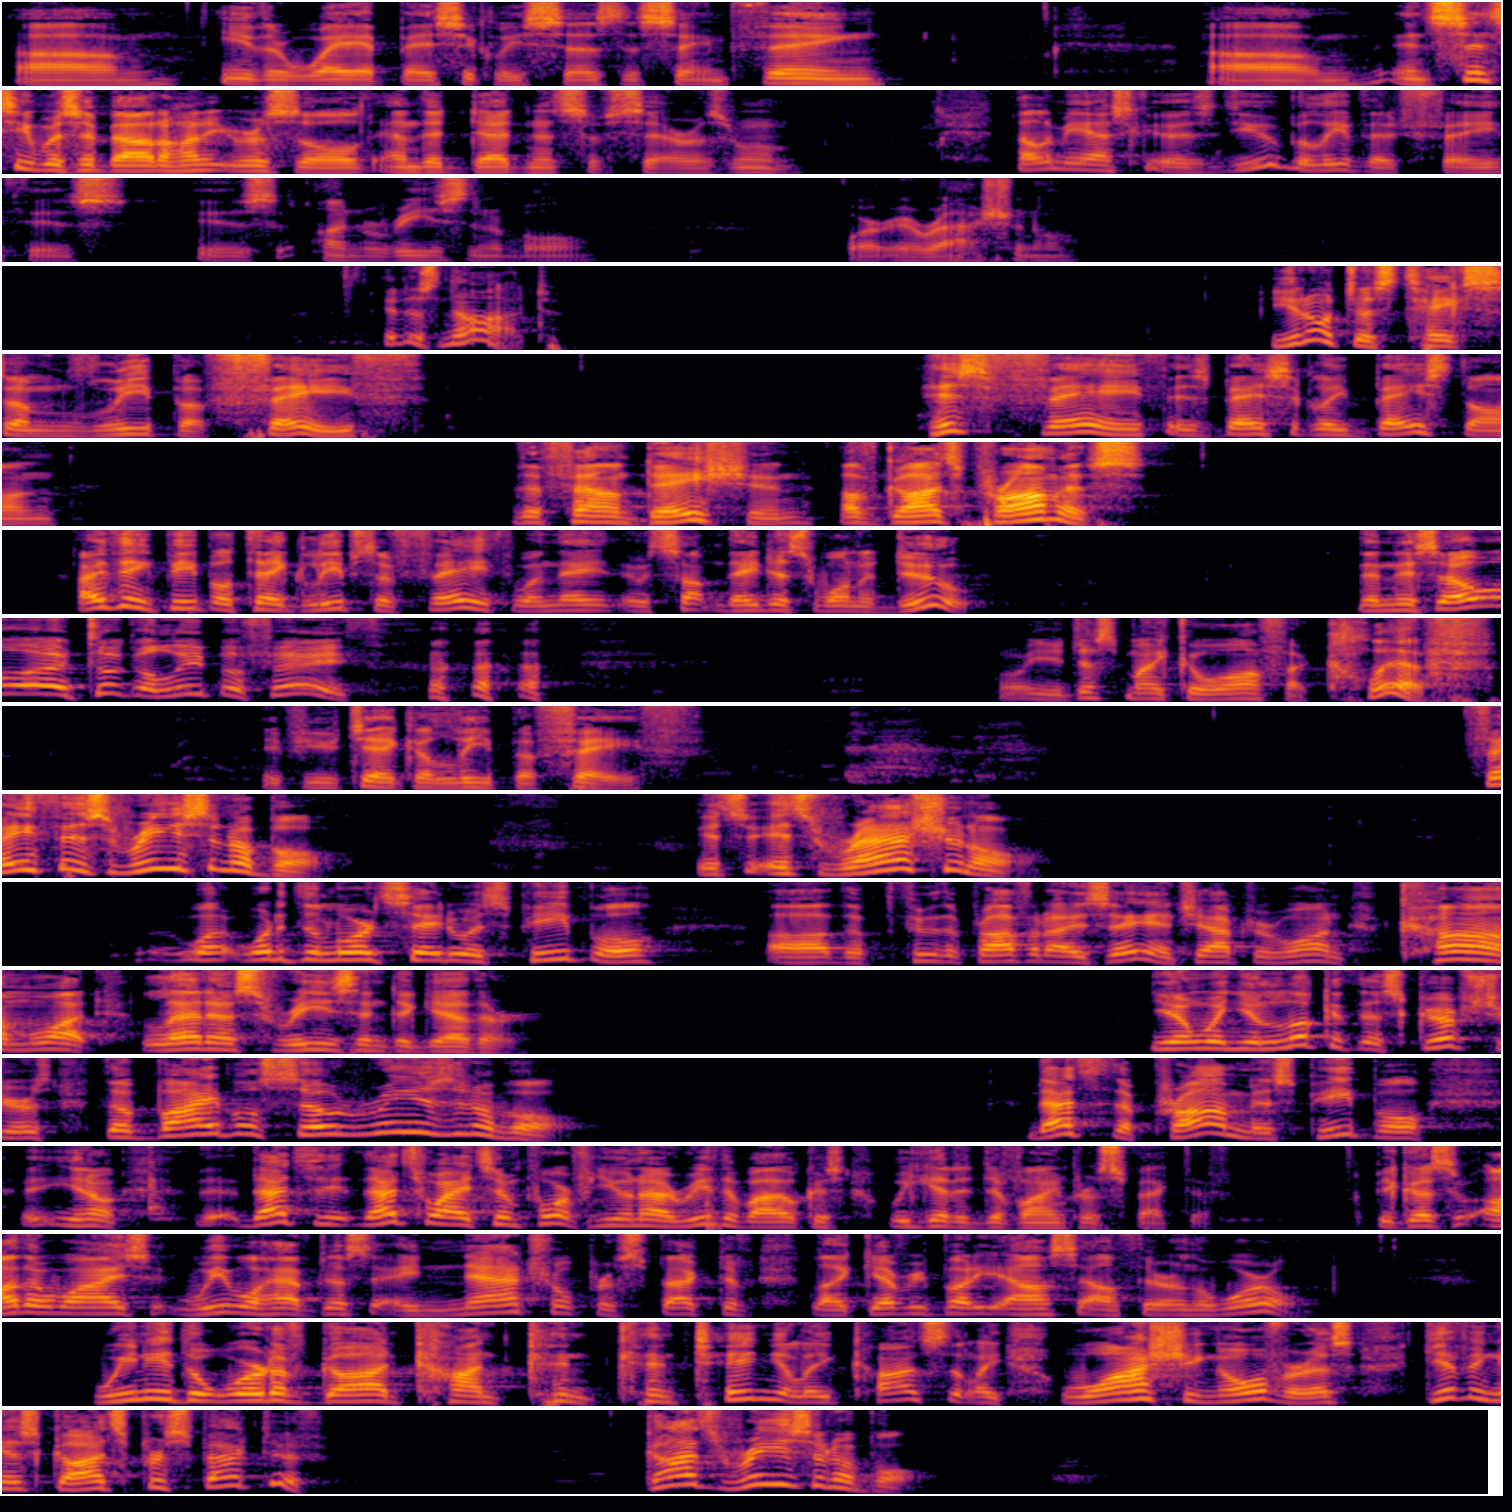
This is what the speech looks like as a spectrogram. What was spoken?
Um, either way, it basically says the same thing. Um, and since he was about 100 years old, and the deadness of Sarah's womb. Now, let me ask you this Do you believe that faith is, is unreasonable or irrational? It is not. You don't just take some leap of faith. His faith is basically based on the foundation of God's promise. I think people take leaps of faith when they, it's something they just want to do. Then they say, Oh, I took a leap of faith. Well, you just might go off a cliff if you take a leap of faith. Faith is reasonable, it's, it's rational. What, what did the Lord say to his people uh, the, through the prophet Isaiah in chapter 1? Come, what? Let us reason together. You know, when you look at the scriptures, the Bible's so reasonable. That's the problem is people, you know, that's, that's why it's important for you and I read the Bible because we get a divine perspective. Because otherwise, we will have just a natural perspective like everybody else out there in the world. We need the Word of God con- con- continually, constantly washing over us, giving us God's perspective. God's reasonable.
